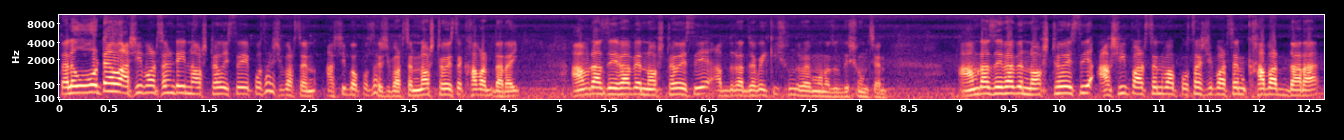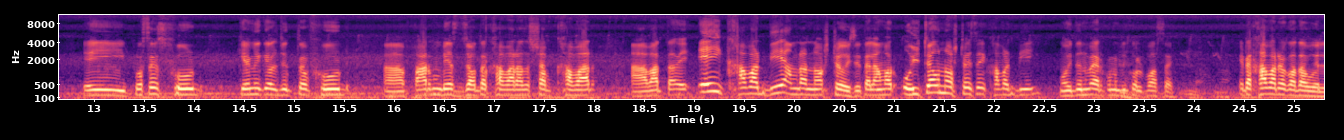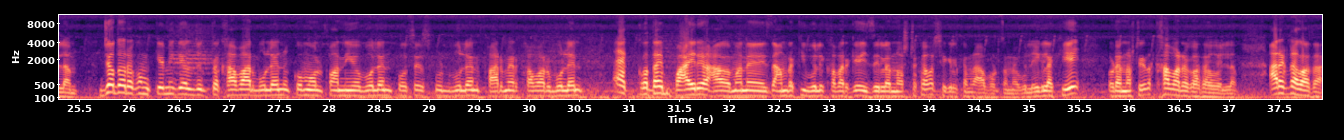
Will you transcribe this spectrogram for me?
তাহলে ওটাও আশি পার্সেন্টই নষ্ট হয়েছে, পঁচাশি পার্সেন্ট আশি বা পঁচাশি পার্সেন্ট নষ্ট হয়েছে খাবার দ্বারাই। আমরা যেভাবে নষ্ট হয়েছি আব্দুল রাজ্জাক কি সুন্দরভাবে মনোযোগ দিয়ে শুনছেন। আমরা যেভাবে নষ্ট হয়েছি, আশি পার্সেন্ট বা পঁচাশি পার্সেন্ট খাবার দ্বারা, এই প্রসেস ফুড কেমিক্যালযুক্ত ফুড ফার্ম বেস যত খাবার আছে, সব খাবার আবার এই খাবার দিয়ে আমরা নষ্ট হয়েছি। তাহলে আমার ওইটাও নষ্ট হয়েছে এই খাবার দিয়েই? মহিদুন ভাই, আর কোনো বিকল্প আছে? এটা খাবারের কথা বললাম। যত রকম কেমিক্যালযুক্ত খাবার বলেন, কোমল পানীয় বলেন প্রসেস ফুড বলেন ফার্মের খাবার বলেন, এক কথায় বাইরে মানে আমরা কি বলি খাবারকে, এই যেগুলো নষ্ট খাবার, সেগুলোকে আমরা আবর্জনা বলি। এগুলো খেয়ে ওটা নষ্ট করে খাবারের কথা বললাম। আরেকটা কথা,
